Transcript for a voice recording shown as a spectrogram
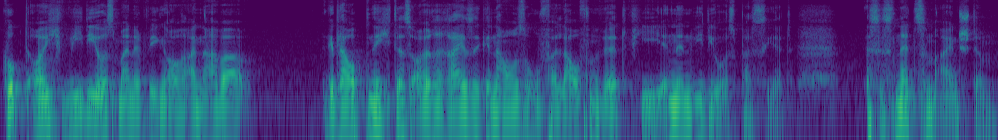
guckt euch Videos meinetwegen auch an, aber glaubt nicht, dass eure Reise genauso verlaufen wird, wie in den Videos passiert. Es ist nett zum Einstimmen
